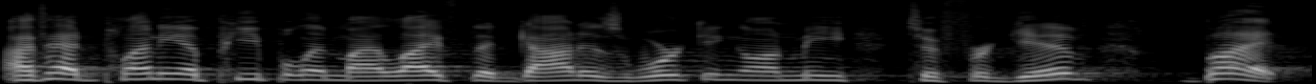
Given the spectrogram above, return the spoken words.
I've had plenty of people in my life that God is working on me to forgive, but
